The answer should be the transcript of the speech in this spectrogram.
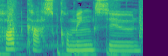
Podcast coming soon.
